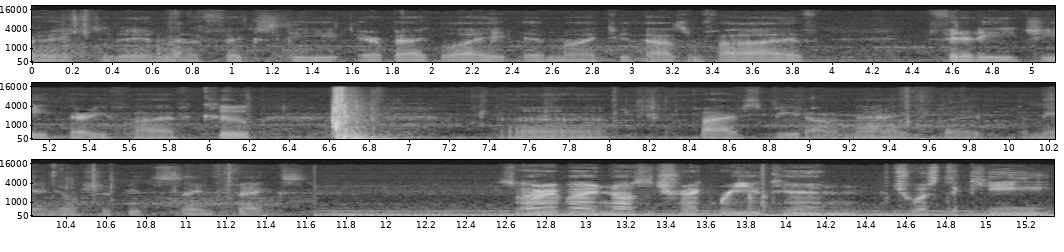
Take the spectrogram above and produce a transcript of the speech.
Alright, today I'm going to fix the airbag light in my 2005 Infiniti G35 Coupe. Uh, 5-speed automatic, but the manual should be the same fix. So everybody knows the trick where you can twist the key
